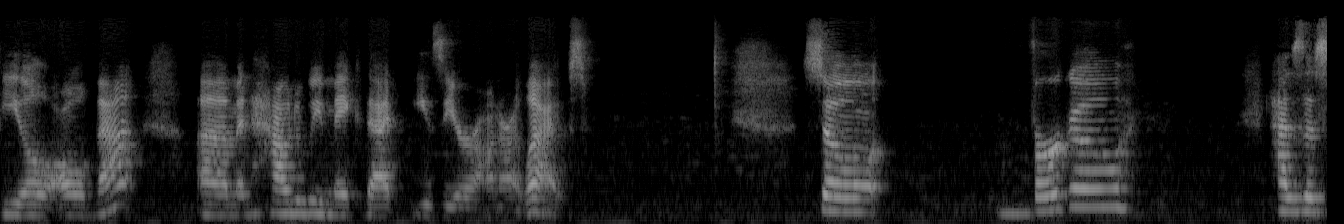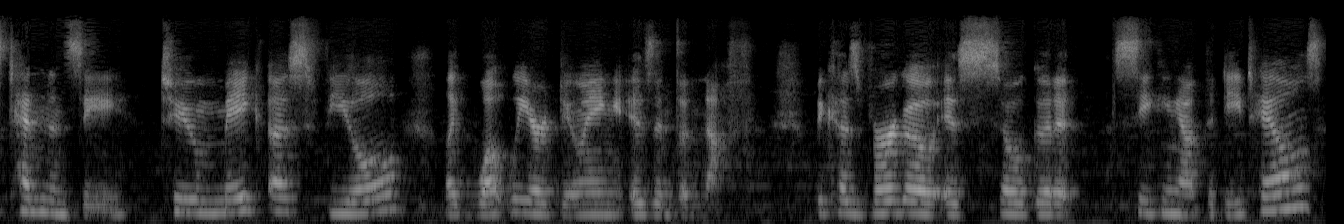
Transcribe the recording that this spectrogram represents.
feel, all of that. Um, and how do we make that easier on our lives? So, Virgo has this tendency to make us feel like what we are doing isn't enough because Virgo is so good at seeking out the details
